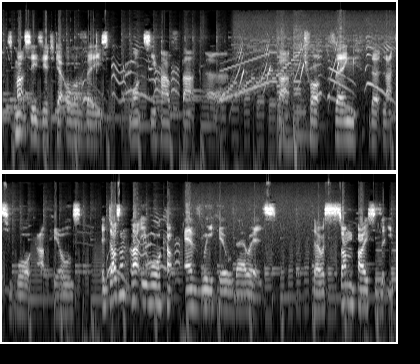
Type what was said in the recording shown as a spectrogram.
It's much easier to get all of these once you have that uh, that trot thing that lets you walk up hills. It doesn't let you walk up every hill there is. There are some places that you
